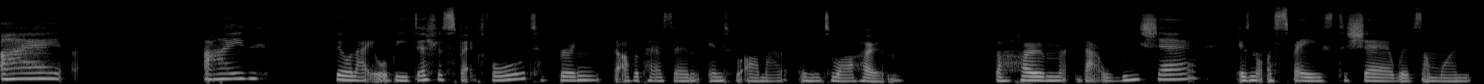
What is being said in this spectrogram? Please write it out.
I I feel like it would be disrespectful to bring the other person into our mar- into our home. The home that we share is not a space to share with someone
